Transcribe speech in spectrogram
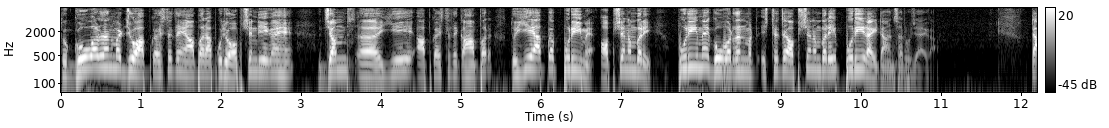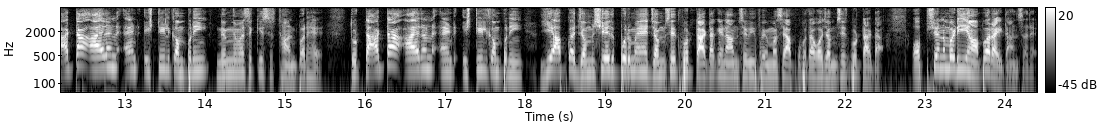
तो गोवर्धन मठ जो आपका स्थित है, यहाँ पर आपको जो ऑप्शन दिए गए हैं, जम ये आपका स्थित है कहाँ पर? तो ये आपका पुरी में ऑप्शन नंबर ए पुरी में गोवर्धन मठ स्थित है option number A Puri right answer हो जाएगा। Tata iron and steel company निम्न में से किस स्थान पर है? तो Tata iron and steel company, ये आपका जमशेदपुर में है, जमशेदपुर टाटा के नाम से भी फ़ेमस है, आपको पता होगा Jamshedpur Tata. Option number D यहाँ पर राइट आंसर है।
